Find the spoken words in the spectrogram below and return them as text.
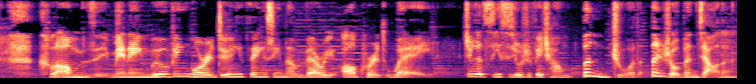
clumsy meaning moving or doing things in a very awkward way. 这个词意思就是非常笨拙的、笨手笨脚的。嗯、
